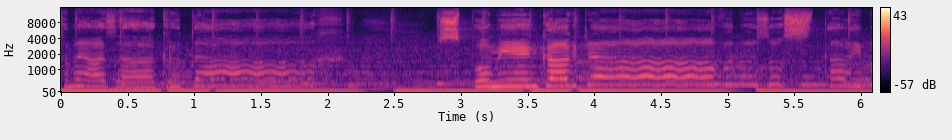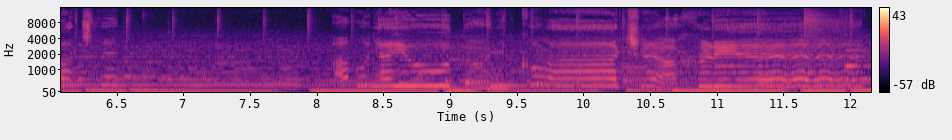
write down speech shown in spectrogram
tme a zákrutách. V spomienkach dávno zostali bačne a voňajú doň koláče a chlieb.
